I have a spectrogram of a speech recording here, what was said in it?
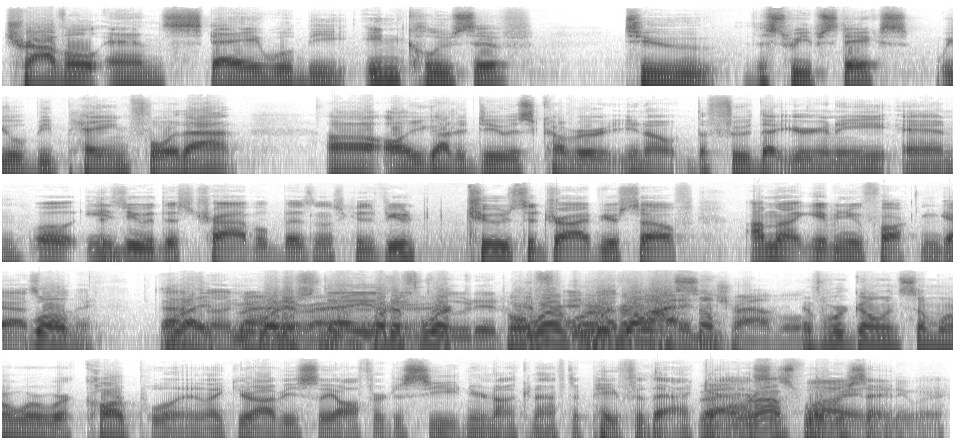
travel and stay will be inclusive to the sweepstakes. We will be paying for that. Uh, all you got to do is cover, you know, the food that you're going to eat, and well, easy with this travel business because if you choose to drive yourself, I'm not giving you fucking gas Well, money. That's right, on right, you. but if- Stay but is if we're- included. but we're- we're that's- providing some- travel. If we're going somewhere where we're carpooling, like you're obviously offered a seat, and you're not going to have to pay for that gas. We're not is what we're saying. anywhere.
